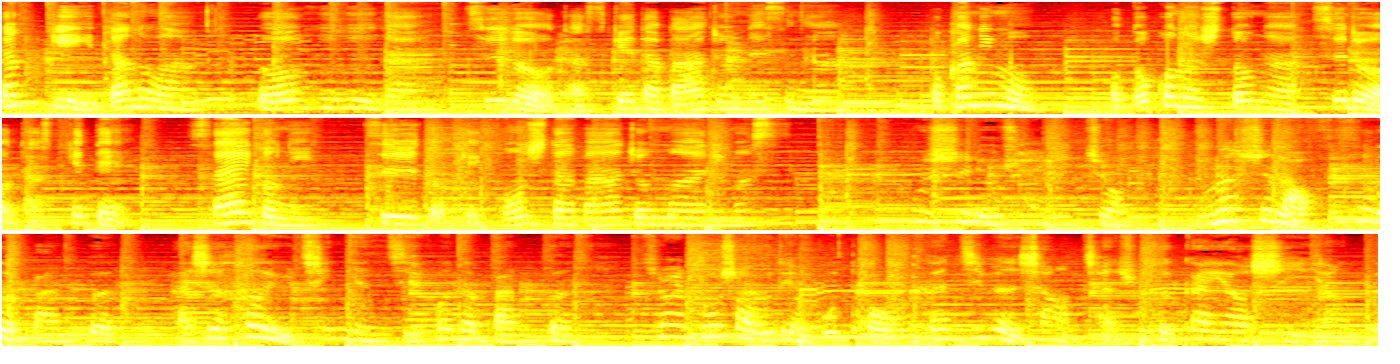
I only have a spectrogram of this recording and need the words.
さっき言ったのは老夫婦が鶴を助けたバージョンですが、他にも男の人が鶴を助けて最後に鶴と結婚したバージョンもあります。故事流传已久，无论是老夫妇的版本，还是鹤与青年结婚的版本，虽然多少有点不同，但基本上阐述的概要是一样的。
